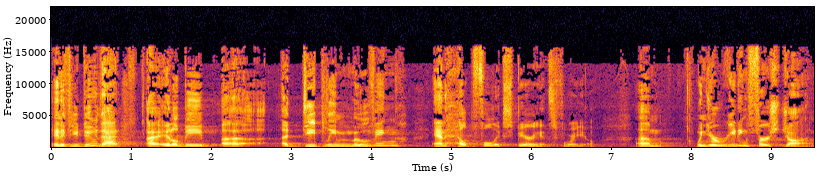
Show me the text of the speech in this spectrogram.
And if you do that, uh, it'll be uh, a deeply moving and helpful experience for you. Um, when you're reading First John,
